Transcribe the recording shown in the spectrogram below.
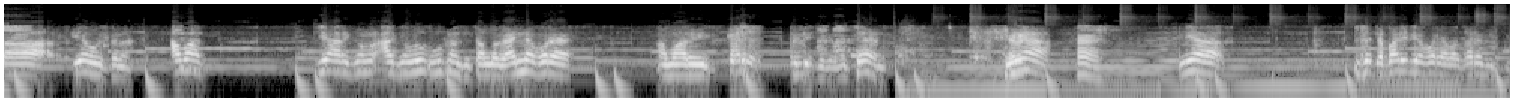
তা ইয়ে হচ্ছে না। আবার কি আরেকজন আরেকজন লোক আনছে তার লগে আইনা করে আমার এই কাজে বুঝছেন? নিয়া হ্যাঁ। নিয়া সেটা বাড়ি দিয়ে পরে আমার সারা দিচ্ছি।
